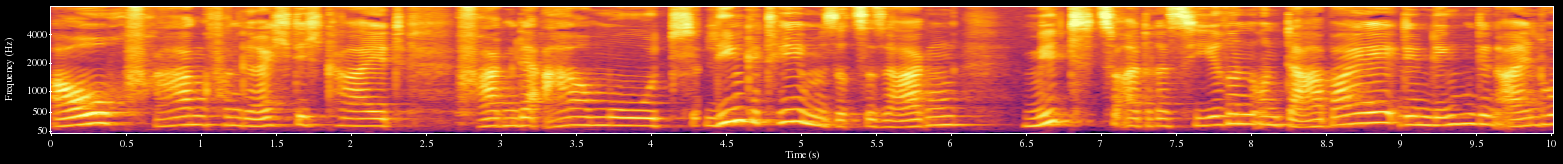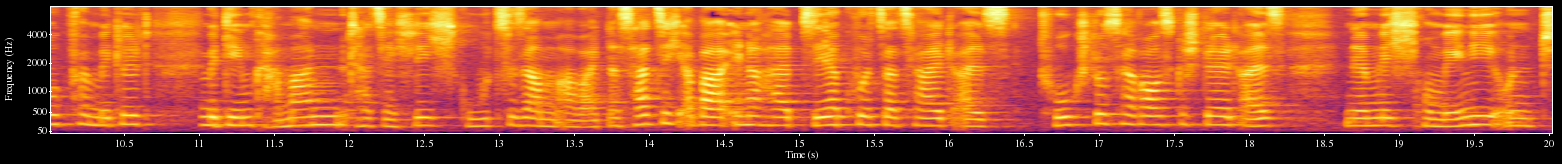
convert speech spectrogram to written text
auch Fragen von Gerechtigkeit, Fragen der Armut, linke Themen sozusagen mit zu adressieren und dabei den Linken den Eindruck vermittelt, mit dem kann man tatsächlich gut zusammenarbeiten. Das hat sich aber innerhalb sehr kurzer Zeit als Trugschluss herausgestellt, als nämlich Khomeini und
